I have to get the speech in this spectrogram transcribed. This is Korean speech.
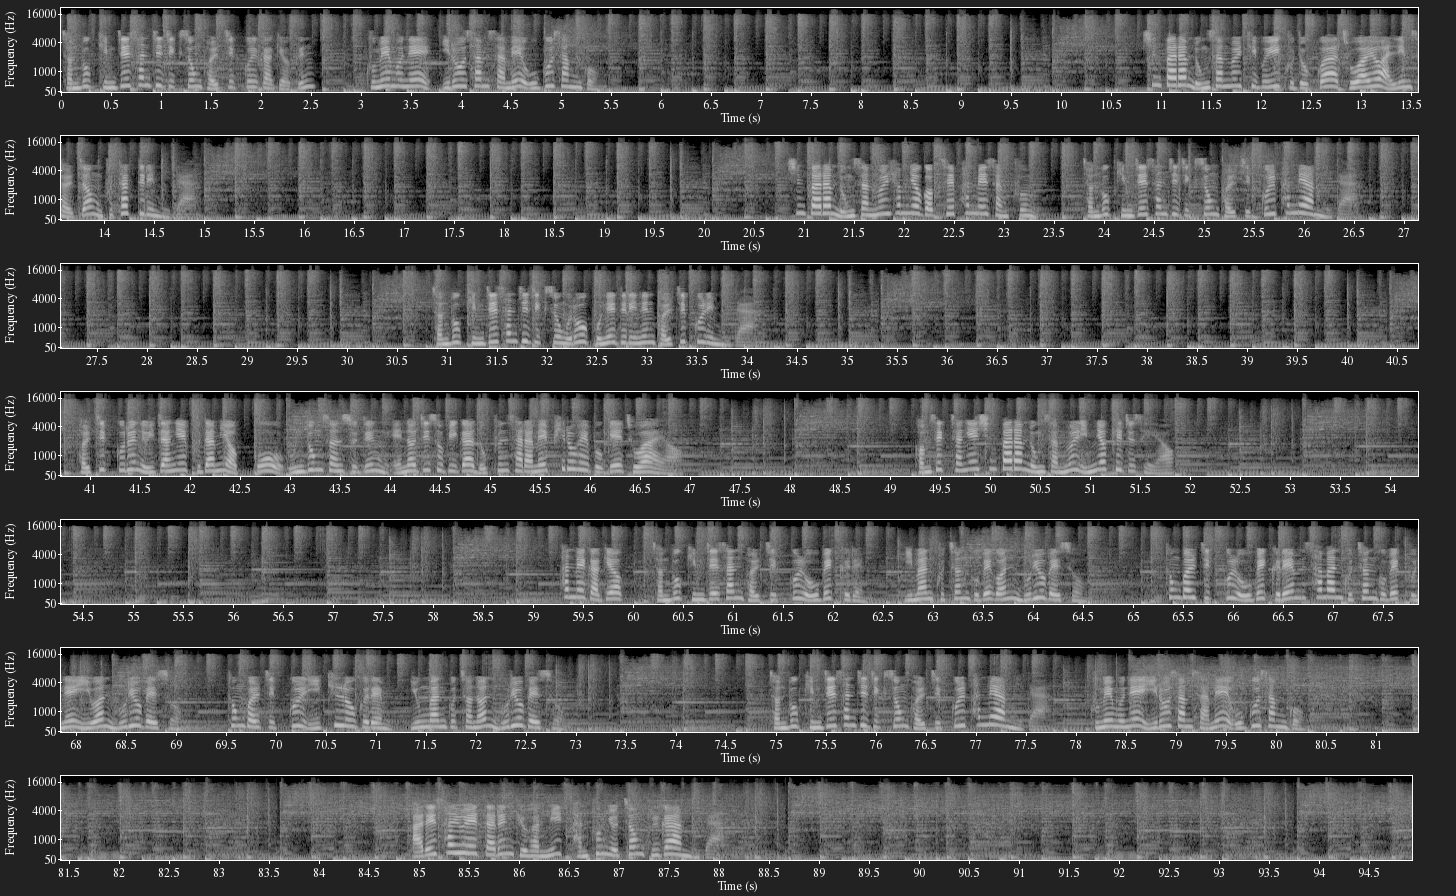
전북 김제 산지 직송 벌집꿀 가격은 구매문의 1533-5930 신바람 농산물 TV 구독과 좋아요 알림 설정 부탁드립니다. 신바람 농산물 협력업체 판매 상품 전북 김제 산지 직송 벌집꿀 판매합니다. 전북 김제 산지 직송으로 보내드리는 벌집 꿀입니다. 벌집 꿀은 의장에 부담이 없고 운동선수 등 에너지 소비가 높은 사람의 피로회복에 좋아요. 검색창에 신바람 농산물 입력해주세요. 판매 가격 전북 김제산 벌집꿀 500g 29,900원 무료 배송 통벌집꿀 500g 49,900분의 2원 무료 배송 통벌집꿀 2kg 69,000원 무료 배송 전북 김제 산지 직송 벌집꿀 판매합니다. 구매문의 1533-5930 아래 사유에 따른 교환 및 반품 요청 불가합니다.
